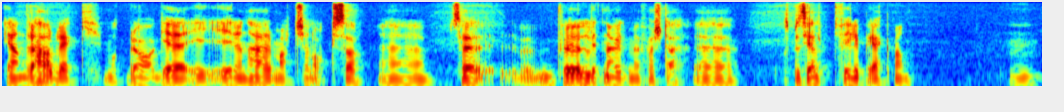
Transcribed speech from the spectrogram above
i andra halvlek mot Brage i, i den här matchen också. Eh, så jag är väldigt nöjd med första. Eh, speciellt Filip Ekman. Mm.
